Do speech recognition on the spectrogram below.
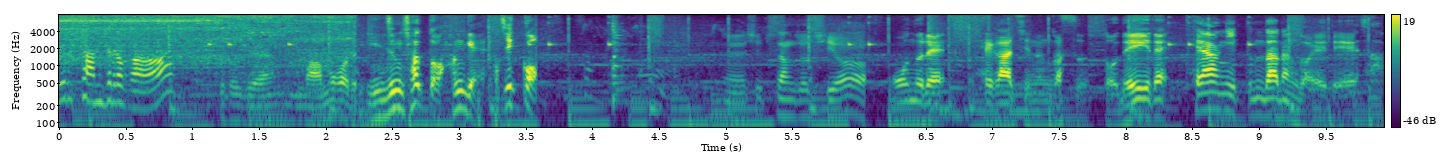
이렇게 안 들어가. 그러게 마모가 인증샷도 한 개 찍고. 네, 십상 좋지요. 오늘의 해가 지는 것은 또 내일의 태양이 뜬다는 거에 대해서.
